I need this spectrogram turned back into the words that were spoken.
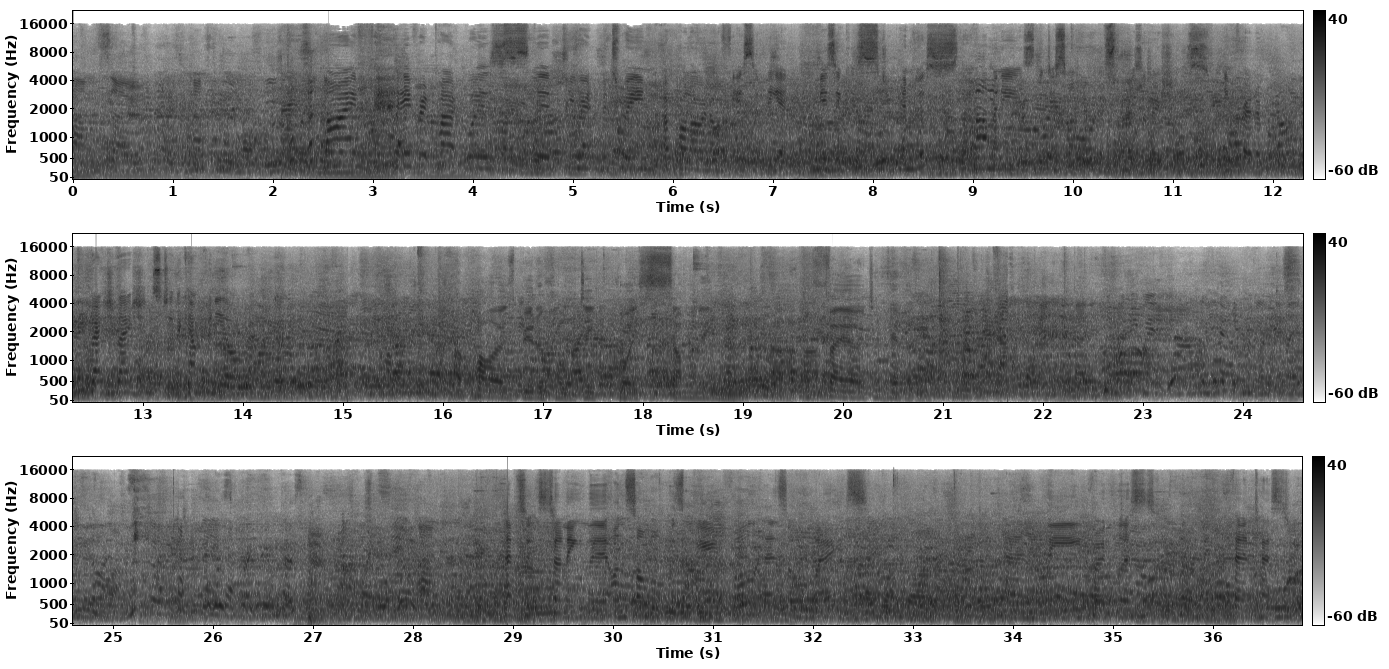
um, so, my favourite part was the duet between Apollo and Orpheus at the end. Music is stupendous, the harmonies, the discords, the resolutions, incredible. Congratulations to the company all round. Apollo's beautiful deep voice summoning Orfeo to heaven. Ensemble was beautiful as always, and the vocalist fantastic.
